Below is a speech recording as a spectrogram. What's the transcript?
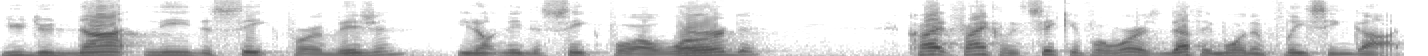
You do not need to seek for a vision. You don't need to seek for a word. Quite frankly, seeking for words is nothing more than fleecing God.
